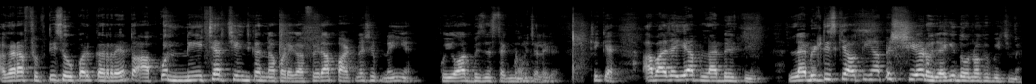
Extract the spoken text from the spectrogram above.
अगर आप फिफ्टी से ऊपर कर रहे हैं तो आपको नेचर चेंज करना पड़ेगा फिर आप पार्टनरशिप नहीं है कोई और बिज़नेस सेगमेंट में चले गए। ठीक है अब आ जाइए आप लाइबिलिटीज लाइबिलिटीज क्या होती है? यहाँ पे शेयर हो जाएगी दोनों के बीच में।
